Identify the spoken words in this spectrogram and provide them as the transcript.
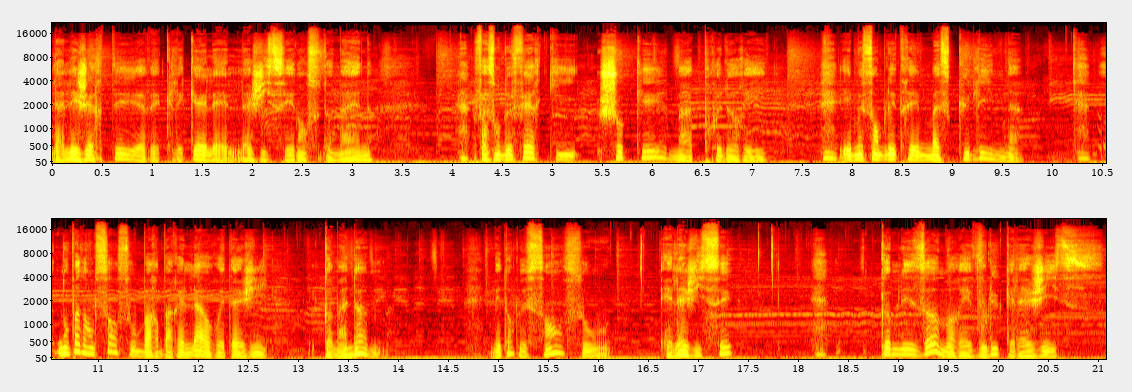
la légèreté avec lesquelles elle agissait dans ce domaine, façon de faire qui choquait ma pruderie et me semblait très masculine, non pas dans le sens où Barbarella aurait agi comme un homme, mais dans le sens où elle agissait comme les hommes auraient voulu qu'elle agisse,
